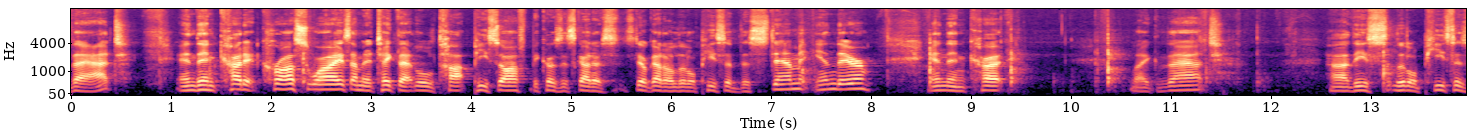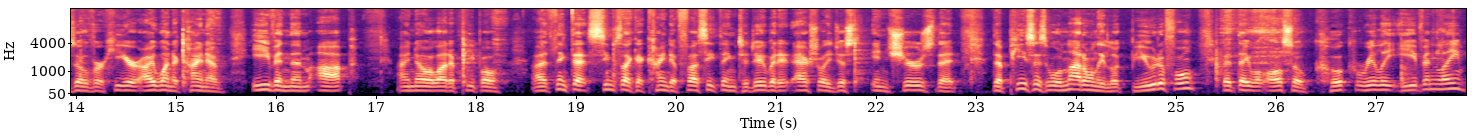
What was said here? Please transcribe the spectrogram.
that and then cut it crosswise. I'm going to take that little top piece off because it's got a, still got a little piece of the stem in there. And then cut like that. Uh, these little pieces over here, I want to kind of even them up. I know a lot of people I think that seems like a kind of fussy thing to do, but it actually just ensures that the pieces will not only look beautiful, but they will also cook really evenly.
